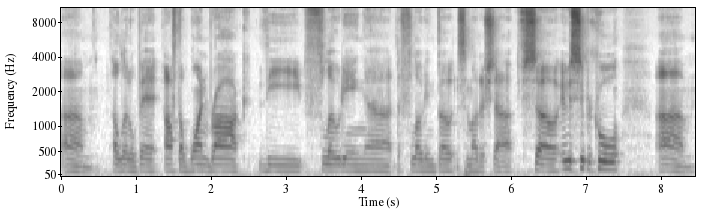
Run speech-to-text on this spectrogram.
um, a little bit off the one rock, the floating, uh, the floating boat, and some other stuff. So it was super cool. Um,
